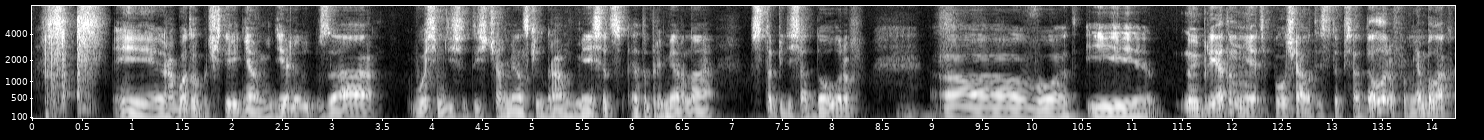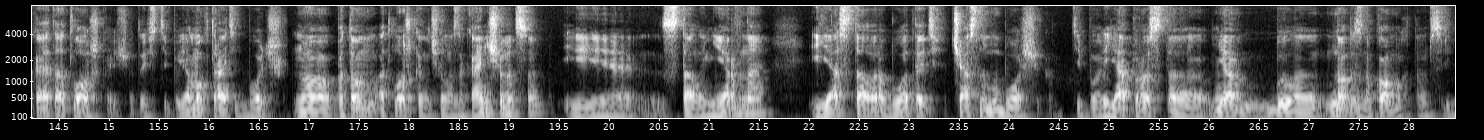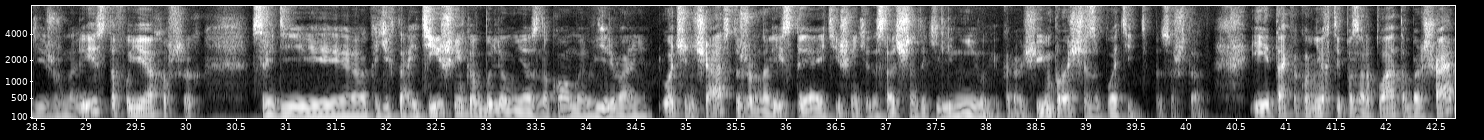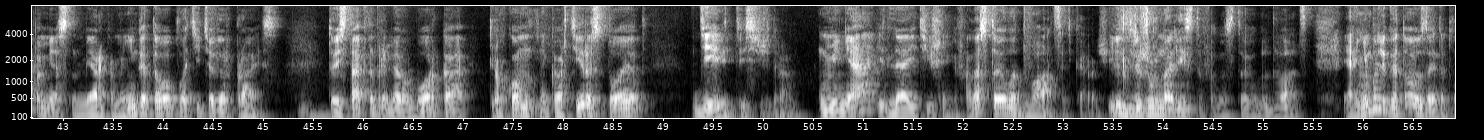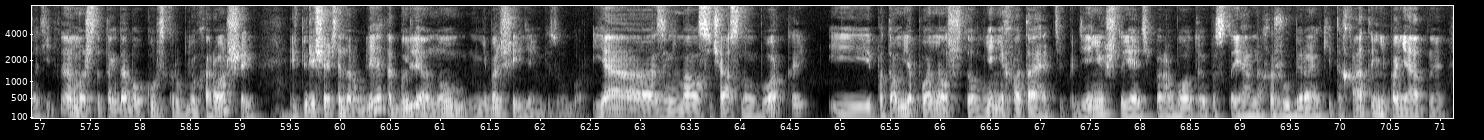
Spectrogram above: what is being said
И работал по 4 дня в неделю за 80 тысяч армянских драм в месяц. Это примерно 150 долларов – вот. И ну и при этом я типа, получал эти 150 долларов, у меня была какая-то отложка еще. То есть, типа, я мог тратить больше. Но потом отложка начала заканчиваться, и стало нервно, и я стал работать частным уборщиком. Типа, я просто... У меня было много знакомых там среди журналистов уехавших, среди каких-то айтишников были у меня знакомые в Ереване. Очень часто журналисты и айтишники достаточно такие ленивые, короче. Им проще заплатить, типа, за что-то. И так как у них, типа, зарплата большая по местным меркам, они готовы платить оверпрайс. Mm-hmm. То есть так, например, уборка трехкомнатной квартиры стоит 9 тысяч драм. У меня и для айтишников она стоила 20, короче. Или для журналистов она стоила 20. И они были готовы за это платить, потому что тогда был курс к рублю хороший. И в пересчете на рубли это были, ну, небольшие деньги за убор. Я занимался частной уборкой, и потом я понял, что мне не хватает, типа, денег, что я, типа, работаю постоянно, хожу, убираю какие-то хаты непонятные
